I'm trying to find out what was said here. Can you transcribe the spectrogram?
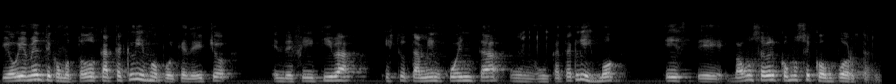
que obviamente como todo cataclismo, porque de hecho, en definitiva, esto también cuenta un, un cataclismo, este, vamos a ver cómo se comportan.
